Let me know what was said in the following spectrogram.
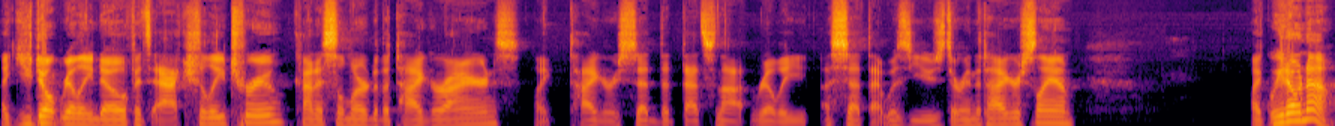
Like you don't really know if it's actually true, kind of similar to the Tiger irons. Like Tiger said that that's not really a set that was used during the Tiger Slam. Like we don't know,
